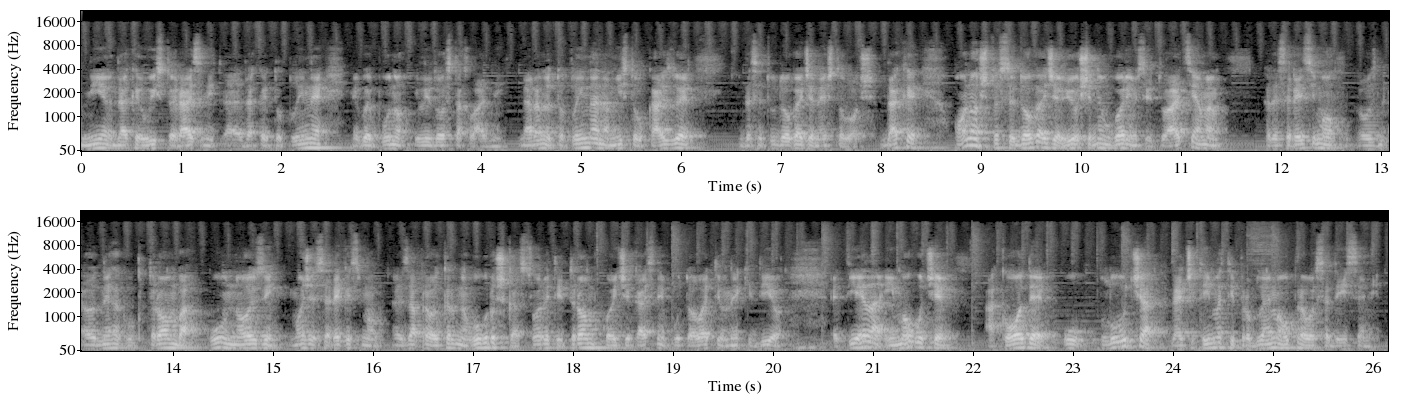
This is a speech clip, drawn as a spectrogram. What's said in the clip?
nije dakle, u istoj razini e, dakle, topline, nego je puno ili dosta hladniji. Naravno, toplina nam isto ukazuje da se tu događa nešto loše. Dakle, ono što se događa u još jednom gorim situacijama, kada se recimo od nekakvog tromba u nozi, može se rekli smo zapravo od krvnog ugruška stvoriti tromb koji će kasnije putovati u neki dio tijela i moguće ako ode u pluća da ćete imati problema upravo sa disanjem.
